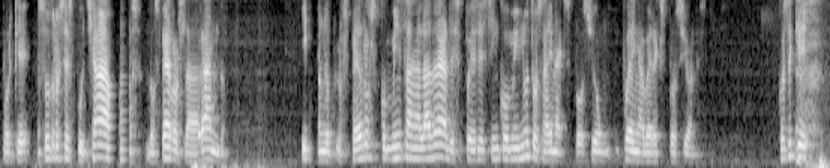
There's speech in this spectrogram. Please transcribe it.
Porque nosotros escuchábamos los perros ladrando. Y cuando los perros comienzan a ladrar, después de cinco minutos hay una explosión, pueden haber explosiones. Cosa que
